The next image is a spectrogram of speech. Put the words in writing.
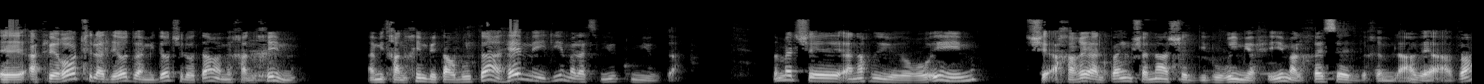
אה, הפירות של הדעות והמידות של אותם המחנכים, המתחנכים בתרבותה, הם מעידים על עצמיות פנימיותה. זאת אומרת שאנחנו רואים שאחרי אלפיים שנה של דיבורים יפים על חסד וחמלה ואהבה,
